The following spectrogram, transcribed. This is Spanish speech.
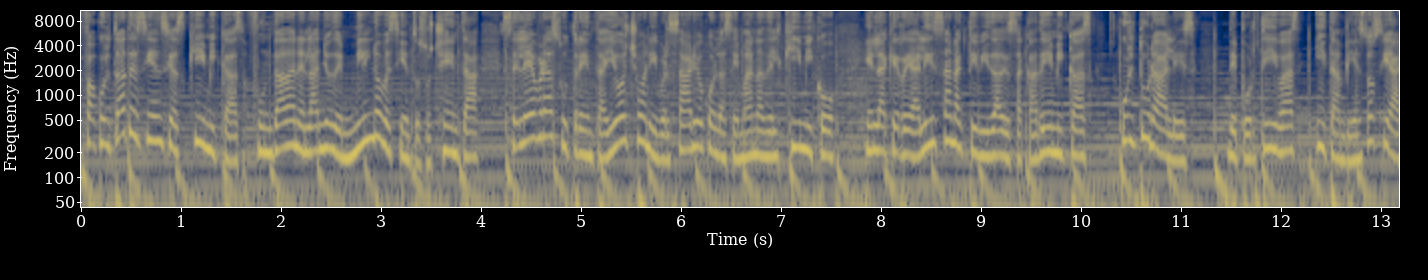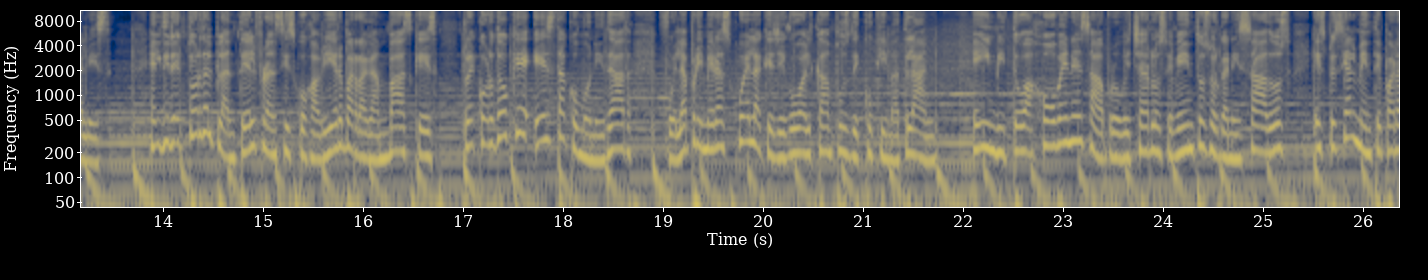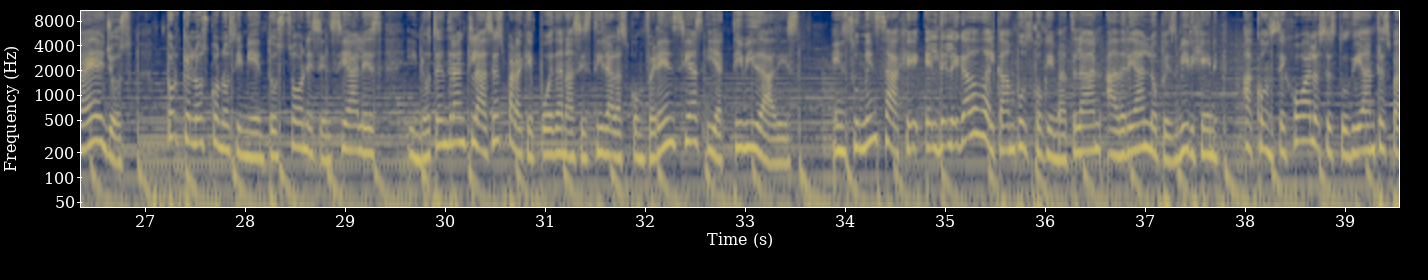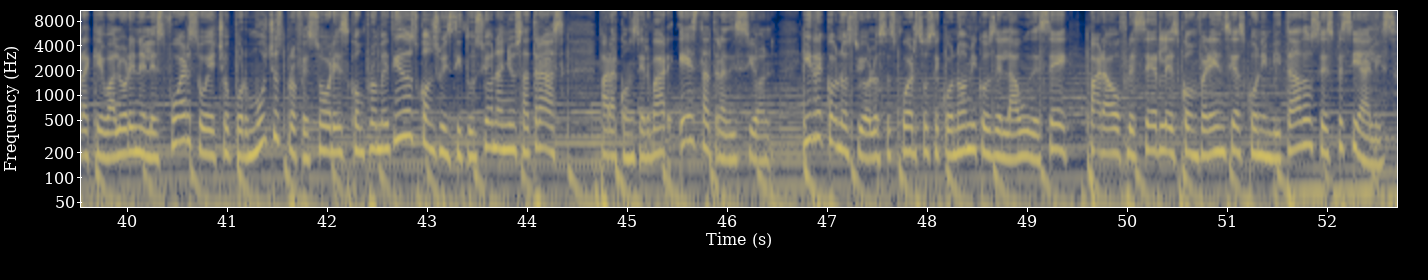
Facultad de Ciencias Químicas, fundada en el año de 1980, celebra su 38 aniversario con la Semana del Químico, en la que realizan actividades académicas, culturales, deportivas y también sociales. El director del plantel, Francisco Javier Barragán Vázquez, recordó que esta comunidad fue la primera escuela que llegó al campus de Coquimatlán e invitó a jóvenes a aprovechar los eventos organizados especialmente para ellos, porque los conocimientos son esenciales y no tendrán clases para que puedan asistir a las conferencias y actividades. En su mensaje, el delegado del campus Coquimatlán, Adrián López Virgen, aconsejó a los estudiantes para que valoren el esfuerzo hecho por muchos profesores comprometidos con su institución años atrás para conservar esta tradición y reconoció los esfuerzos económicos de la UDC para ofrecerles conferencias con invitados especiales.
